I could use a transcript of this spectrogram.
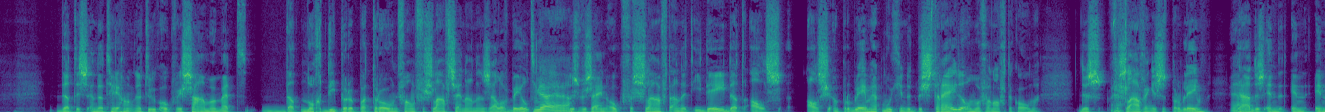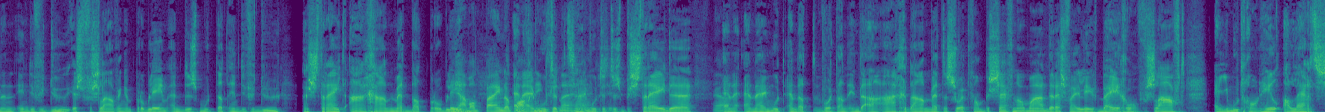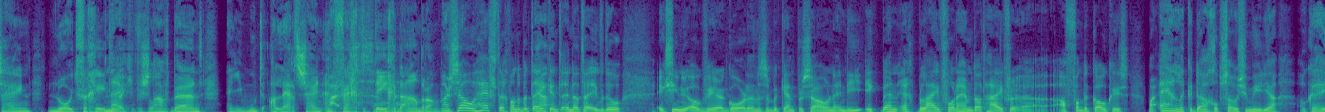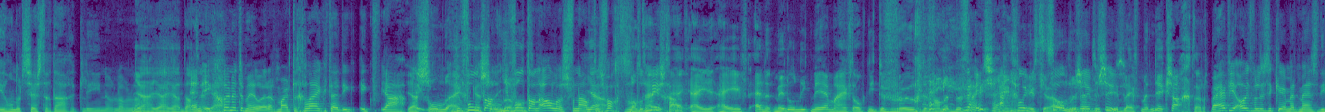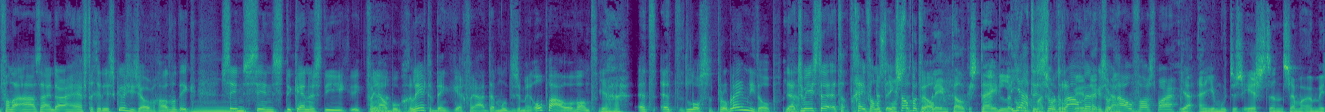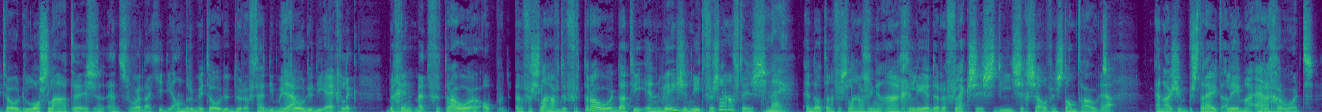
dat is, en dat hangt natuurlijk ook weer samen met dat nog diepere patroon van verslaafd zijn aan een zelfbeeld. Ja, ja. Dus we zijn ook verslaafd aan het idee dat als, als je een probleem hebt, moet je het bestrijden om er vanaf te komen. Dus verslaving is het probleem. Ja. Ja. dus in, in, in een individu is verslaving een probleem. En dus moet dat individu een strijd aangaan met dat probleem. Ja, want pijn, dat en mag hij niet. Moet het, Nee, hij nee, moet het dus bestrijden. Ja. En, en, hij moet, en dat wordt dan in de AA gedaan met een soort van besef nou maar. De rest van je leven ben je gewoon verslaafd. En je moet gewoon heel alert zijn. Nooit vergeten Nee. dat je verslaafd bent. En je moet alert zijn en vechten zo tegen de aandrang. Maar zo heftig. Want dat betekent, en dat ik bedoel, ik zie nu ook weer Gordon is een bekend persoon. En die, ik ben echt blij voor hem dat hij ver- eh, af van de kook is. Maar elke dag op social media, oké, 160 dagen clean, bla bla bla. Ja, ja, ja. Dat, en hè, ik ja. gun het hem heel erg, maar tegelijkertijd, ik, ik, ja, Ja, zonde je eigenlijk, voelt, dan, zonde, je voelt want- dan alles van nou, het is wachten tot het misgaat. Hij, hij, hij heeft en het middel niet meer, maar hij heeft ook niet de vreugde van het bevrijd nee, zijn. eigenlijk is het wel. zonde. Dus Nee, het is- je blijft met niks achter. Maar heb je ooit wel eens een keer met mensen die van de A zijn daar heftige discussies over gehad? Want ik, sinds, sinds de kennis die ik van Hmm. Jouw boek geleerd heb, denk ik echt van ja, daar moeten ze mee ophouden. Want Ja. het, het lost het probleem niet op. Ja, tenminste, het, het geeft Het ik snap het, wel. probleem telkens tijdelijk Ja, op, het is een soort raamwerk, soort ja. houvast, maar Ja, en je moet dus eerst een, zeg maar, een methode loslaten. Is een, en voordat je die andere methode durft. Hè? Die methode die eigenlijk begint met vertrouwen op een verslaafde vertrouwen dat hij in wezen niet verslaafd is. nee. En dat een verslaving een aangeleerde reflex is die zichzelf in stand houdt. Ja. En als je hem bestrijdt alleen maar erger wordt.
